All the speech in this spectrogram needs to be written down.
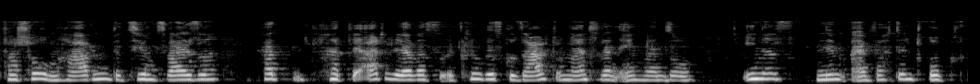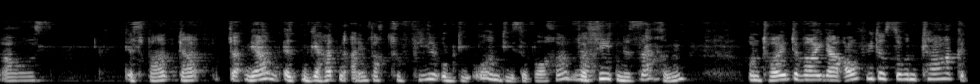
verschoben haben, beziehungsweise hat, hat Beate wieder was Kluges gesagt und meinte dann irgendwann so, Ines, nimm einfach den Druck raus. Es war da, da, ja, äh, wir hatten einfach zu viel um die Ohren diese Woche, Ja. verschiedene Sachen. Und heute war ja auch wieder so ein Tag,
